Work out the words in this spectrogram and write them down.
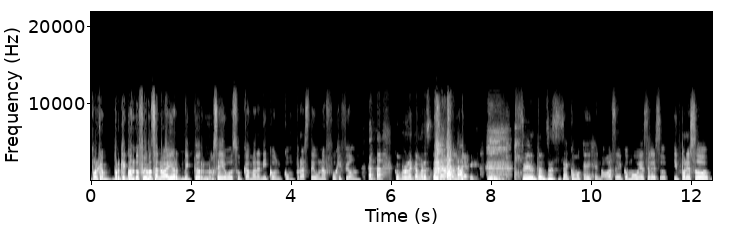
por ejemplo, porque cuando fuimos a Nueva York, Víctor no se llevó su cámara Nikon, compraste una Fujifilm. Compró una cámara especial para el viaje. sí, entonces como que dije, no, cómo voy a hacer eso. Y por eso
